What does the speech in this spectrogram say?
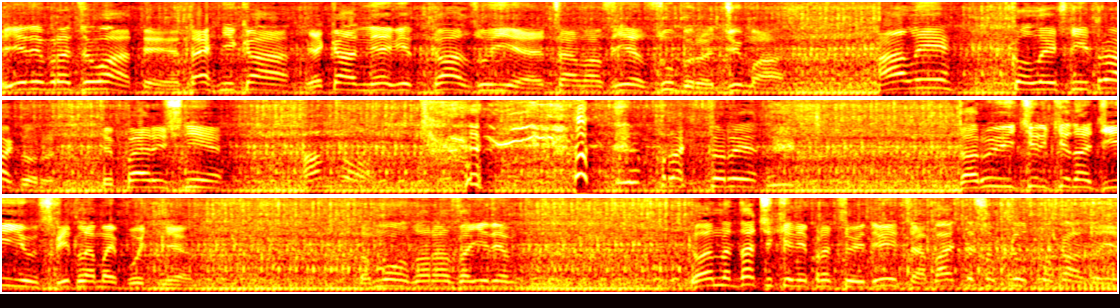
Їдемо працювати. Техніка, яка не відказує. Це в нас є зубр джима. Але колишній трактор. Теперішні Гамно. трактори дарують тільки надію, світле майбутнє. Тому зараз заїдемо. Коли датчики не працюють, дивіться, бачите, що плюс показує.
